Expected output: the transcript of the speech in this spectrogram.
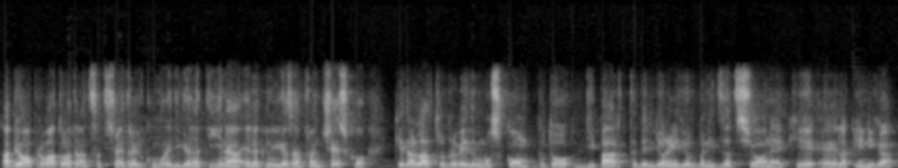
Abbiamo approvato la transazione tra il comune di Galatina e la clinica San Francesco, che tra l'altro prevede uno scomputo di parte degli oneri di urbanizzazione che eh, la clinica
